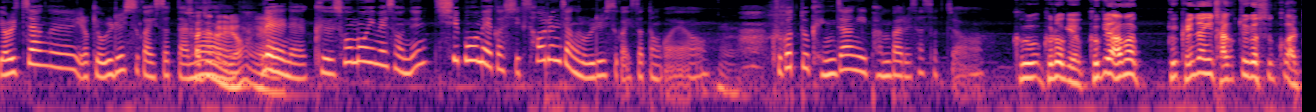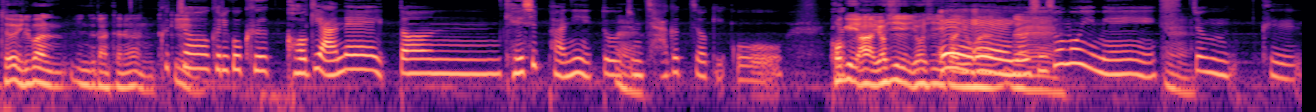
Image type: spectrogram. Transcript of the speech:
10장을 이렇게 올릴 수가 있었다면 사진을요? 예. 네, 네. 그 소모임에서는 15메가씩 30장을 올릴 수가 있었던 거예요. 네. 그것도 굉장히 반발을 샀었죠. 그 그러게요. 그게 아마 그 굉장히 자극적이었을 것 같아요 일반인들한테는. 그쵸. 그리고 그, 거기 안에 있던 게시판이 또 네. 좀 자극적이고. 거기 아 여시 여시가 예, 이용하는 예, 네. 여시 소모임이 네. 좀그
